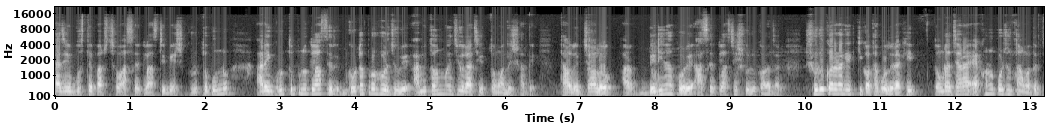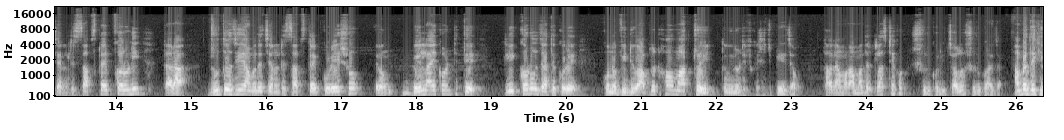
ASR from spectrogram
কাজে বুঝতে পারছ, আজকের ক্লাসটি বেশ গুরুত্বপূর্ণ। আর এই গুরুত্বপূর্ণ ক্লাসের গোটা প্রহর জুড়ে আমি তন্ময় জুয়েল আছি তোমাদের সাথে। তাহলে চলো আর দেরি না করে আজকের ক্লাসটি শুরু করা যাক। শুরু করার আগে একটি কথা বলে রাখি, তোমরা যারা এখনও পর্যন্ত আমাদের চ্যানেলটি সাবস্ক্রাইব করনি, তারা দ্রুত যেয়ে আমাদের চ্যানেলটি সাবস্ক্রাইব করে এসো এবং বেল আইকনটিতে ক্লিক করো যাতে করে কোনো ভিডিও আপলোড হওয়া মাত্রই তুমি নোটিফিকেশনটি পেয়ে যাও। তাহলে আমরা আমাদের ক্লাসটি এখন শুরু করি। চলো শুরু করা যাক। আমরা দেখি,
